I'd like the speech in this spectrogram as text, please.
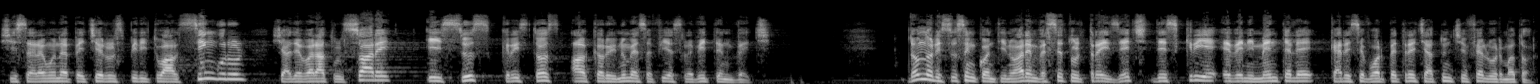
și să rămână pe cerul spiritual singurul și adevăratul soare, Iisus Hristos, al cărui nume să fie slăvit în veci. Domnul Isus în continuare, în versetul 30, descrie evenimentele care se vor petrece atunci în felul următor.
